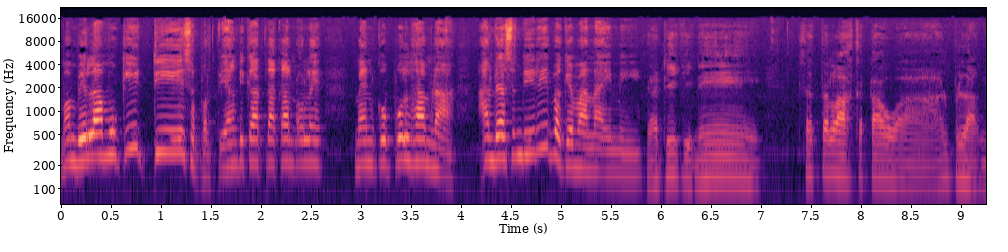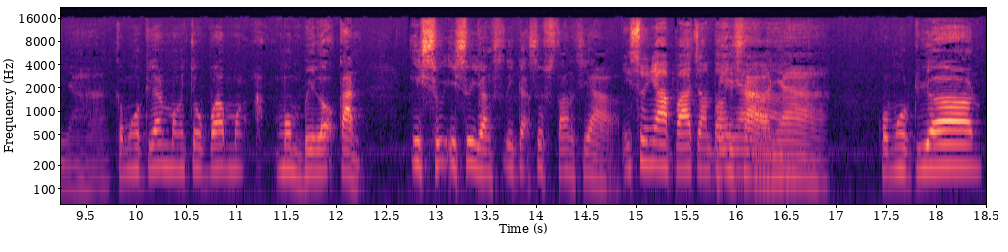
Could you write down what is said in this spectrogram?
membela Mukidi seperti yang dikatakan oleh Menko Pulham. Nah, Anda sendiri bagaimana ini? Jadi gini, setelah ketahuan belangnya kemudian mencoba membelokkan isu-isu yang tidak substansial Isunya apa contohnya? misalnya kemudian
